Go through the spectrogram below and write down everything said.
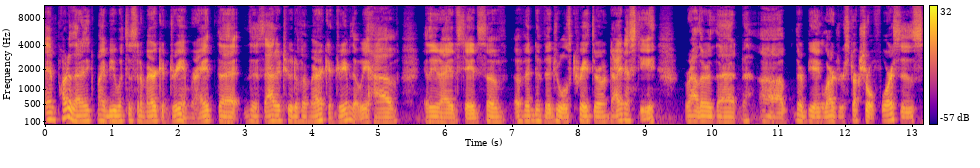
And part of that, I think, might be with this an American dream, right? That this attitude of American dream that we have in the United States of, of individuals create their own dynasty rather than uh, there being larger structural forces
